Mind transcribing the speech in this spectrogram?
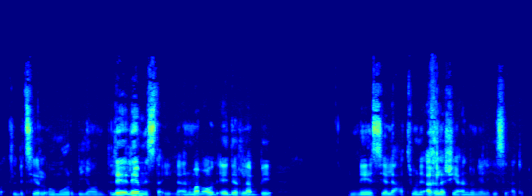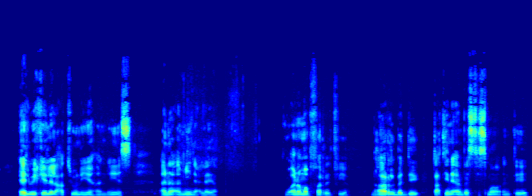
وقت اللي بتصير الأمور بيوند ليه ليه بنستقيل؟ لأنه ما بعود قادر لبي الناس يلي عطيوني أغلى شيء عندهم يلي هي ثقتهم. هاي الوكالة اللي عطيوني إياها الناس أنا أمين عليها وأنا ما بفرط فيها. نهار اللي بدي تعطيني investissement أنت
